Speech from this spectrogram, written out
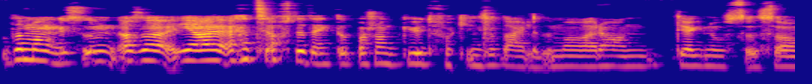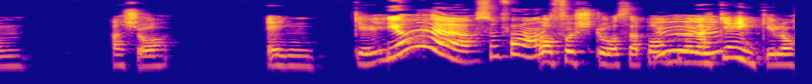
Det er mange som Altså, jeg har ofte tenkt at bare sånn Gud, fucking så deilig det må være å ha en diagnose som er så enkel Ja, ja, som faen. å forstå seg på. Den er ikke enkel å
